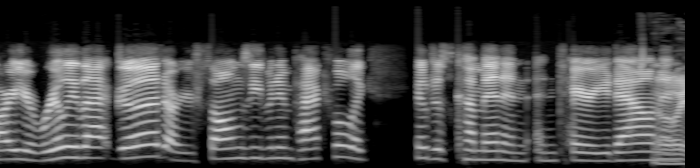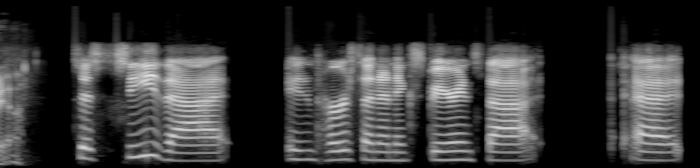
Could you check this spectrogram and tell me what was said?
are you really that good? Are your songs even impactful?" Like he'll just come in and, and tear you down. oh and yeah. To see that in person and experience that uh,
